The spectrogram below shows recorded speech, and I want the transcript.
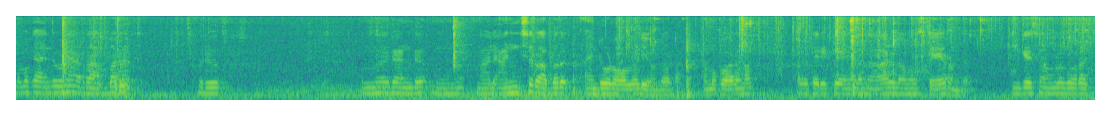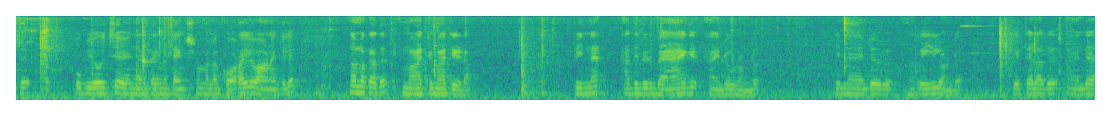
നമുക്ക് അതിന്റെ കൂടെ റബ്ബർ ഒരു ഒന്ന് രണ്ട് മൂന്ന് നാല് അഞ്ച് റബ്ബർ അതിന്റെ കൂടെ ഓൾറെഡി ഉണ്ട് കേട്ടോ. നമുക്ക് ഒരെണ്ണം അത് തരിട്ട് കഴിഞ്ഞാൽ നാല് നമ്മൾ സ്പെയർ ഉണ്ട്. ഇൻ കേസ് നമ്മൾ കുറച്ച് ഉപയോഗിച്ച് കഴിഞ്ഞാൽ എന്തെങ്കിലും ടെൻഷൻ വല്ലതും കുറയുവാണെങ്കിൽ നമുക്കത് മാറ്റി മാറ്റി ഇടാം. പിന്നെ അതിന്റെ ഒരു ബാഗ് അതിന്റെ കൂടെ ഉണ്ട്. പിന്നെ അതിന്റെ ഒരു റീലുണ്ട് വിത്താൽ അത് അതിന്റെ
